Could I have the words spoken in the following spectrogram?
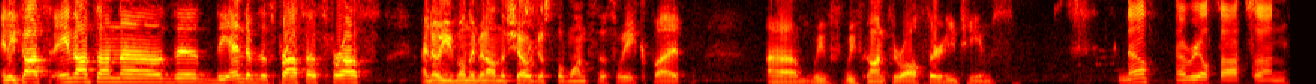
any thoughts? Any thoughts on uh, the the end of this process for us? I know you've only been on the show just the once this week, but um, we've we've gone through all thirty teams. No, no real thoughts on.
